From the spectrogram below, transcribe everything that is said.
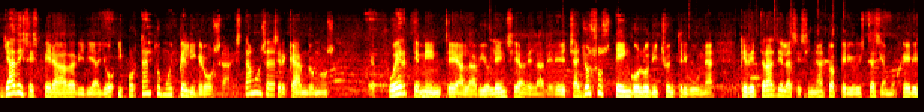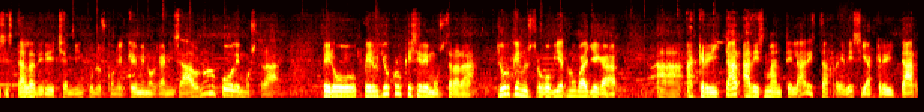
ya desesperada, diría yo, y por tanto muy peligrosa. Estamos acercándonos eh, fuertemente a la violencia de la derecha. Yo sostengo, lo dicho en tribuna, que detrás del asesinato a periodistas y a mujeres está la derecha en vínculos con el crimen organizado. No lo puedo demostrar, pero, pero yo creo que se demostrará. Yo creo que nuestro gobierno va a llegar a acreditar, a desmantelar estas redes y acreditar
